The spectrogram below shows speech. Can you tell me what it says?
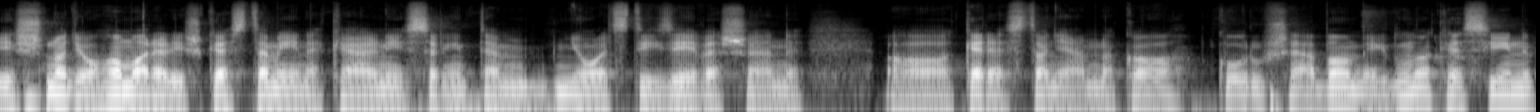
és nagyon hamar el is kezdtem énekelni, szerintem 8-10 évesen a keresztanyámnak a kórusában, még Dunakeszin,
